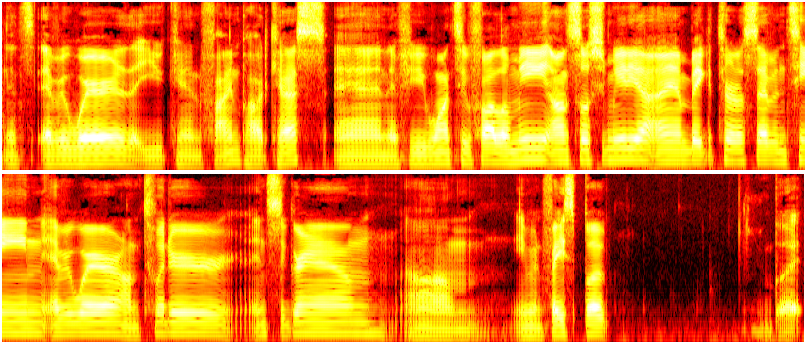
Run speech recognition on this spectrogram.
It's everywhere that you can find podcasts. And if you want to follow me on social media, I am Bake a Turtle 17 everywhere on Twitter, Instagram, um, even Facebook. But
